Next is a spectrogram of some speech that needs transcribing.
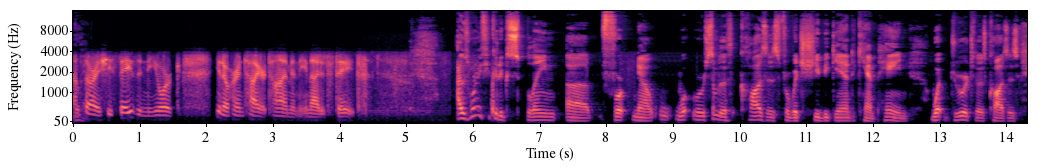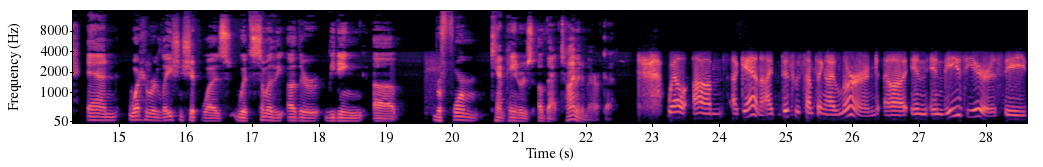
I'm sorry, she stays in New York, you know, her entire time in the United States. I was wondering if you could explain uh, for now what were some of the causes for which she began to campaign, what drew her to those causes, and what her relationship was with some of the other leading uh, reform campaigners of that time in America. Well, um, again, I, this was something I learned uh, in in these years, the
